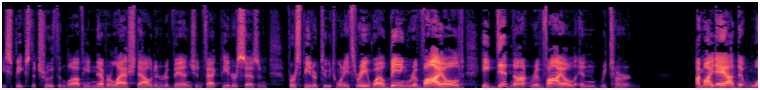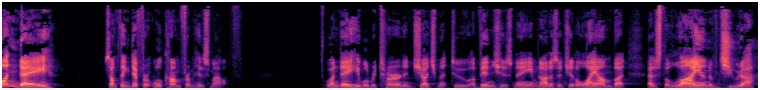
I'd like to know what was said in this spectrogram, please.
He speaks the truth in love. He never lashed out in revenge. In fact, Peter says in 1 Peter 2:23, while being reviled, he did not revile in return. I might add that one day something different will come from his mouth. One day he will return in judgment to avenge his name, not as a gentle lamb, but as the lion of Judah.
